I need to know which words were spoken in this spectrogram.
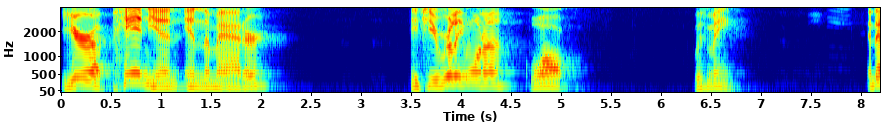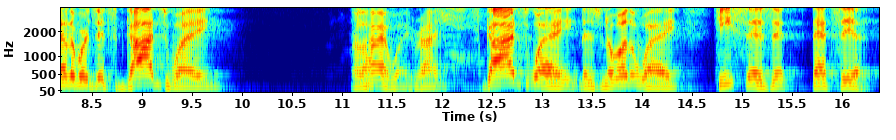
your opinion in the matter if you really want to walk with me. In other words, it's God's way or the highway, right? It's God's way. There's no other way. He says it. That's it.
